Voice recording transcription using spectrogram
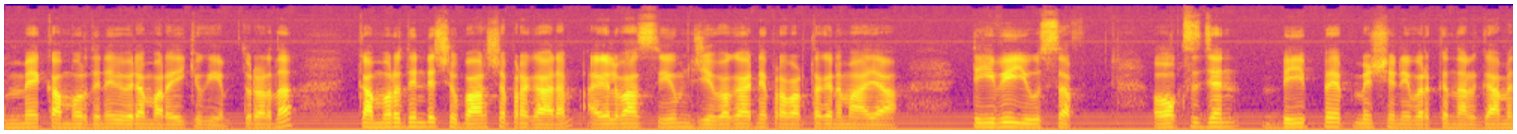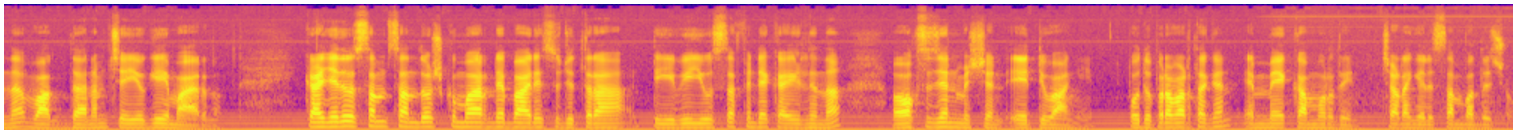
എം എ കമറുദ്ദിനെ വിവരം അറിയിക്കുകയും തുടർന്ന് കമറുദ്ദിന്റെ ശുപാർശ പ്രകാരം അയൽവാസിയും ജീവകാരുണ്യ പ്രവർത്തകനുമായ T V Yusuf oxygen BiPAP machine ഇവർക്ക് നൽകാമെന്ന് വാഗ്ദാനം ചെയ്യുകയുമായിരുന്നു. കഴിഞ്ഞ ദിവസം സന്തോഷ് കുമാറിന്റെ ഭാര്യ സുചിത്ര ടി വി യൂസഫിന്റെ കയ്യിൽ നിന്ന് ഓക്സിജൻ മിഷൻ ഏറ്റുവാങ്ങി. പൊതുപ്രവർത്തകൻ എം എ കമറുദ്ദീൻ ചടങ്ങിൽ സംബന്ധിച്ചു.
